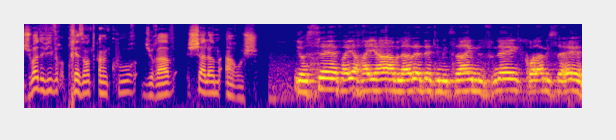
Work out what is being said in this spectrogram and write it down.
Joie de vivre présente un cours du Rav Shalom Harouche. יוסף היה חייב לרדת למצרים לפני כל עם ישראל,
